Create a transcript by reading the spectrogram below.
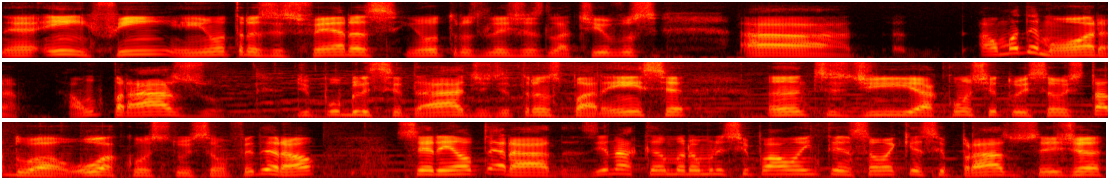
é, enfim, em outras esferas, em outros legislativos, há, há uma demora, há um prazo de publicidade, de transparência antes de a Constituição Estadual ou a Constituição Federal serem alteradas. E na Câmara Municipal a intenção é que esse prazo seja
